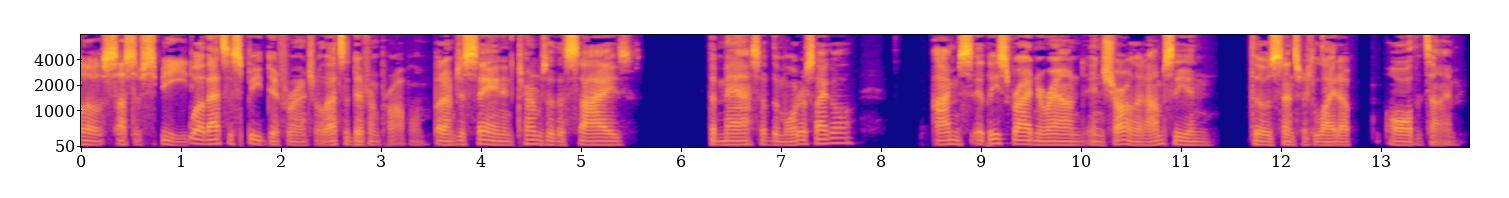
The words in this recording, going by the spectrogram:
a little excessive speed. Well, that's a speed differential. That's a different problem. But I'm just saying, in terms of the size, the mass of the motorcycle, I'm at least riding around in Charlotte. I'm seeing those sensors light up all the time.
